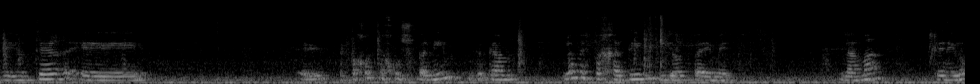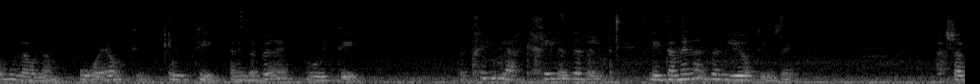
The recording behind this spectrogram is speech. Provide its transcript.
ויותר, אה, אה, פחות מחושבנים, וגם לא מפחדים להיות באמת. למה? כי אני לא מול העולם, הוא רואה אותי, הוא איתי. אני מדברת, והוא איתי. תתחילו להכחיל את זה ולהתאמן על זה ולהיות עם זה. עכשיו,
